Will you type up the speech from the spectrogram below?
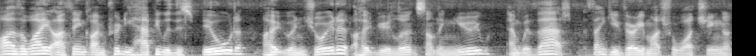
Either way, I think I'm pretty happy with this build. I hope you enjoyed it, I hope you learnt something new, and with that, thank you very much for watching.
